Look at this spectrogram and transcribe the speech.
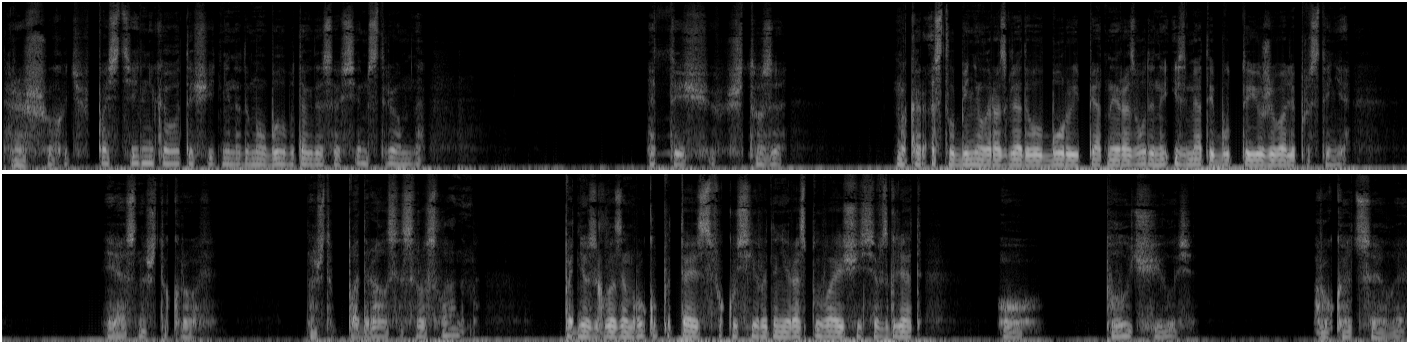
Хорошо, хоть в постель никого тащить не надумал, было бы тогда совсем стрёмно. Это еще что за... Макар остолбенел, разглядывал бурые пятна и разводы на измятой, будто ее жевали простыне. Ясно, что кровь. Он что, подрался с Русланом? Поднес глазам руку, пытаясь сфокусировать на ней расплывающийся взгляд. О, получилось. Рука целая.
